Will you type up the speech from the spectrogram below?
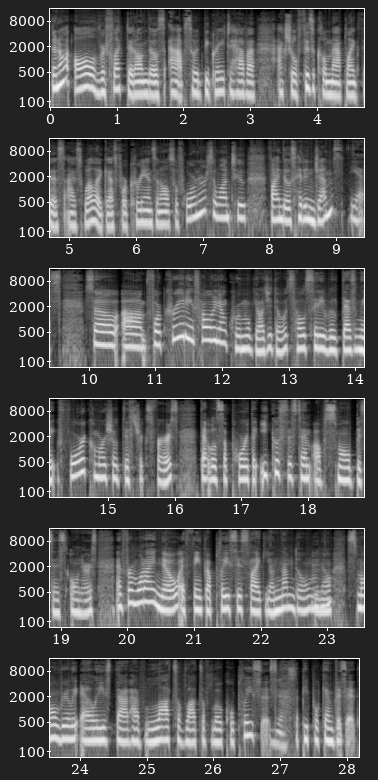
they're not all reflected on those apps. So it'd be great to have a actual physical map like this as well, I guess, for Koreans and also foreigners who want to find those hidden gems. Yes. So um, for creating 서울형 골목 여지 도, Seoul City will designate four commercial districts first that will support the ecosystem of small business owners. And from what I know, I think of places like Yeonnam-dong, you know, mm-hmm. small really alleys that have lots of lots of local places Yes. that people can visit.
